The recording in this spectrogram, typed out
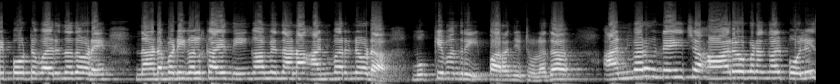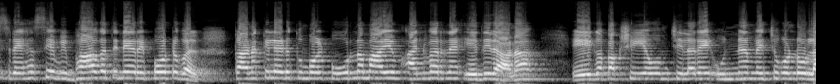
റിപ്പോർട്ട് വരുന്നതോടെ നടപടികൾക്കായി നീങ്ങാമെന്നാണ് അൻവറിനോട് മുഖ്യമന്ത്രി പറഞ്ഞിട്ടുള്ളത്. അൻവർ ഉന്നയിച്ച ആരോപണങ്ങൾ പോലീസ് രഹസ്യ വിഭാഗത്തിന്റെ റിപ്പോർട്ടുകൾ കണക്കിലെടുക്കുമ്പോൾ പൂർണമായും അൻവറിന് എതിരാണ്. ഏകപക്ഷീയവും ചിലരെ ഉന്നം വെച്ചുകൊണ്ടുള്ള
